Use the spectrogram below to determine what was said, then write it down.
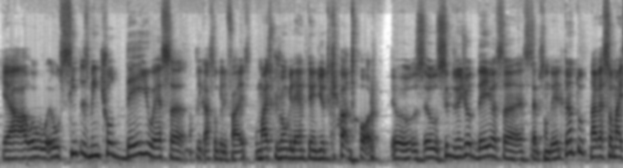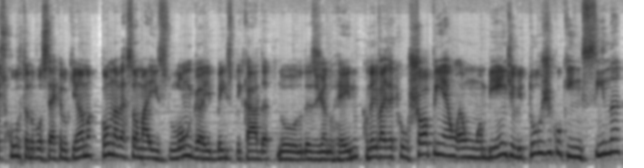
que é eu, eu simplesmente odeio essa aplicação que ele faz. Por mais que o João Guilherme tenha dito que eu adoro. Eu, eu simplesmente odeio essa, essa excepção dele, tanto na versão mais curta no Você é Aquilo que Ama, como na versão mais longa e bem explicada no, no Desejando o Reino. Quando ele vai dizer que o shopping é um, é um ambiente litúrgico que ensina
